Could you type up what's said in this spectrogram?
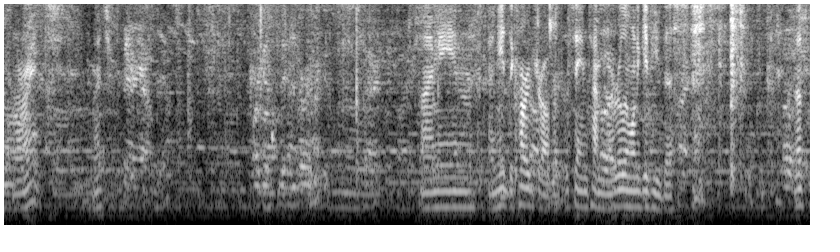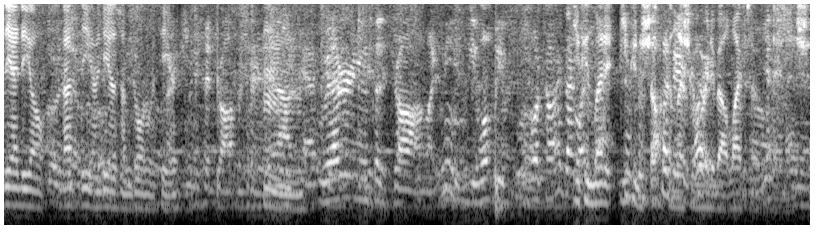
All right. That's I mean, I need the card draw, but at the same time, do I really want to give you this? that's the ideal. That's the ideas I'm going with here. You said draw for turn. Whenever you said draw, I'm like, ooh, you want me what card? You can let it. You can shock unless you're worried about lifetime damage.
